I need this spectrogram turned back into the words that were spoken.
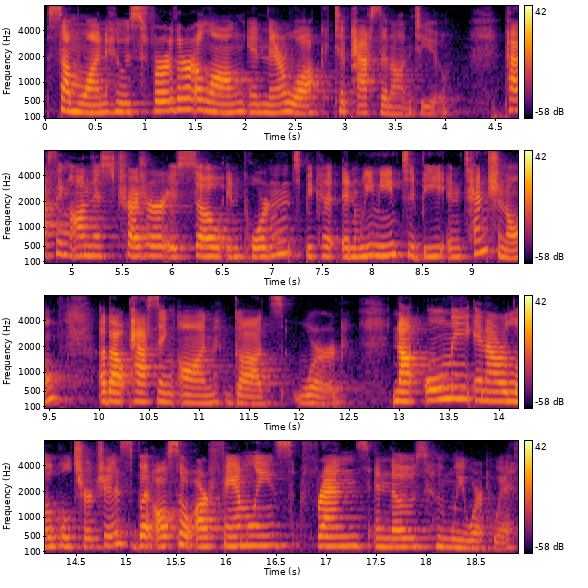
someone who is further along in their walk to pass it on to you. Passing on this treasure is so important because and we need to be intentional about passing on God's word. Not only in our local churches, but also our families, friends, and those whom we work with.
